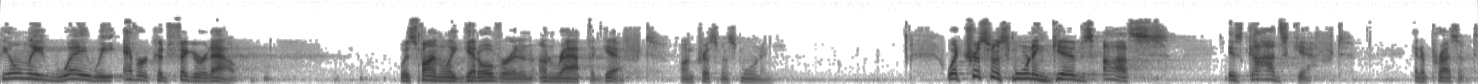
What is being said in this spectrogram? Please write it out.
the only way we ever could figure it out was finally get over it and unwrap the gift on Christmas morning. What Christmas morning gives us is God's gift in a present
